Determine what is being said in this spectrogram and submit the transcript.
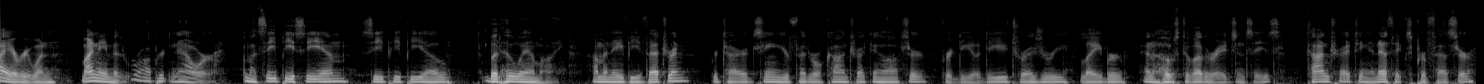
Hi, everyone. My name is Robert Knauer. I'm a CPCM, CPPO, but who am I? I'm a Navy veteran, retired senior federal contracting officer for DoD, Treasury, Labor, and a host of other agencies, contracting and ethics professor,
